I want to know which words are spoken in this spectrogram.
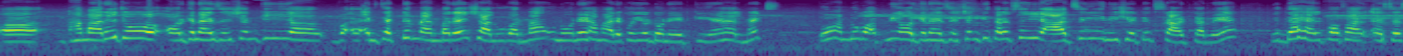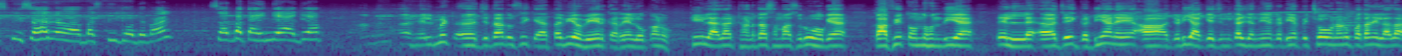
अ, हमारे जो ऑर्गेनाइजेशन की एग्जेक्टिव मेंबर हैं शालू वर्मा उन्होंने हमारे को ये डोनेट किए हैं हेलमेट्स तो हम लोग अपनी ऑर्गेनाइजेशन की तरफ़ से ही आज से ही इनिशिएटिव स्टार्ट कर रहे हैं। With the help of our SSP sir Basti Jodhewal sir बताएँगे आगे आप। ਹੈਲਮਟ ਜਿੱਦਾਂ ਤੁਸੀਂ ਕਹਿਤਾ ਵੀ ਅਵੇਅਰ ਕਰ ਰਹੇ ਹੋ ਲੋਕਾਂ ਨੂੰ ਕੀ ਲੱਗਦਾ ਠੰਡ ਦਾ ਸਮਾਂ ਸ਼ੁਰੂ ਹੋ ਗਿਆ ਹੈ, ਕਾਫੀ ਧੁੰਦ ਹੁੰਦੀ ਹੈ ਤੇ ਲ- ਅ, ਜਿਹੜੀ ਗੱਡੀਆਂ ਨੇ ਆ ਜਿਹੜੀ ਅੱਗੇ ਨਿਕਲ ਜਾਂਦੀਆਂ ਗੱਡੀਆਂ ਪਿੱਛੋਂ ਉਹਨਾਂ ਨੂੰ ਪਤਾ ਨਹੀਂ ਲੱਗਦਾ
